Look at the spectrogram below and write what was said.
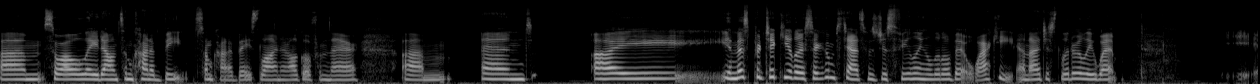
Um, so I'll lay down some kind of beat, some kind of bass line, and I'll go from there. Um, and I, in this particular circumstance, was just feeling a little bit wacky, and I just literally went, yeah,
